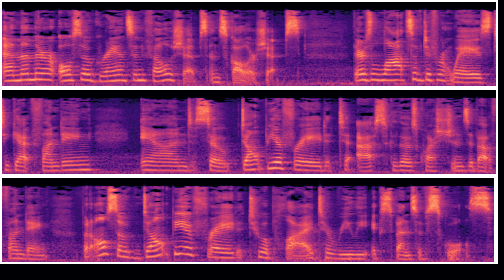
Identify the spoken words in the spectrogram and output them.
and then there are also grants and fellowships and scholarships. There's lots of different ways to get funding. And so don't be afraid to ask those questions about funding but also don't be afraid to apply to really expensive schools.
